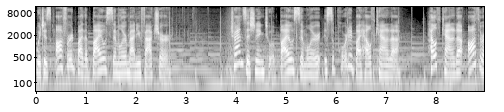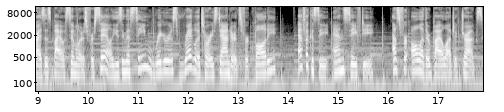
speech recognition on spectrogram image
which is offered by the biosimilar manufacturer. Transitioning to a biosimilar is supported by Health Canada. Health Canada authorizes biosimilars for sale using the same rigorous regulatory standards for quality, efficacy, and safety as for all other biologic drugs.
